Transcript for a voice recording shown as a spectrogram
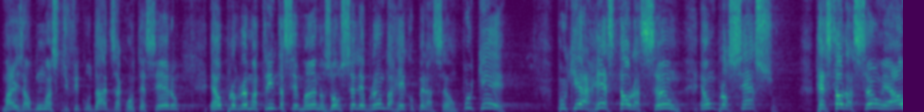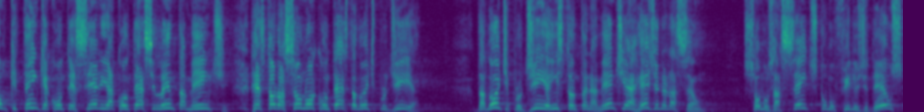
mas algumas dificuldades aconteceram, é o programa 30 Semanas, ou Celebrando a Recuperação. Por quê? Porque a restauração é um processo. Restauração é algo que tem que acontecer e acontece lentamente. Restauração não acontece da noite para o dia. Da noite para o dia, instantaneamente, é a regeneração somos aceitos como filhos de Deus,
